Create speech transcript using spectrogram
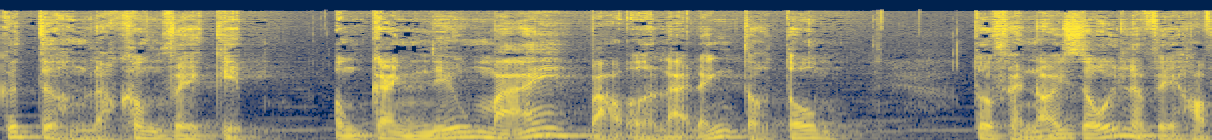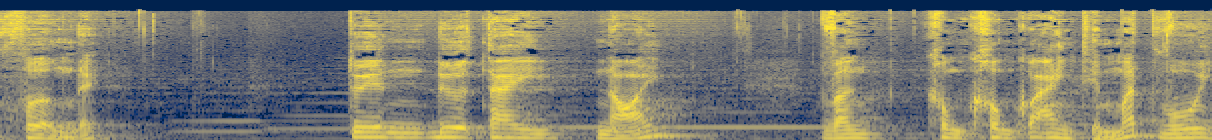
Cứ tưởng là không về kịp, Ông canh níu mãi bảo ở lại đánh tổ tôm. Tôi phải nói dối là về họp phường đấy. Tuyên đưa tay nói Vâng không không có anh thì mất vui.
